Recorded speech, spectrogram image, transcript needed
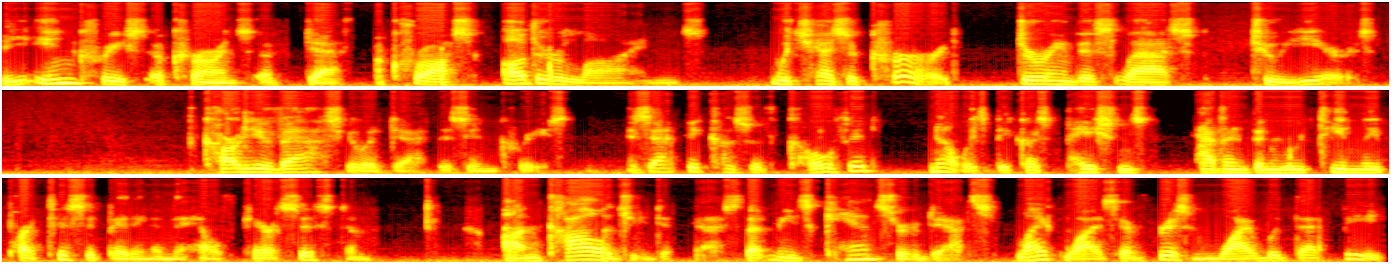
the increased occurrence of death across other lines, which has occurred during this last two years. Cardiovascular death is increased. Is that because of COVID? No, it's because patients haven't been routinely participating in the healthcare system. Oncology deaths, that means cancer deaths, likewise have risen. Why would that be?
